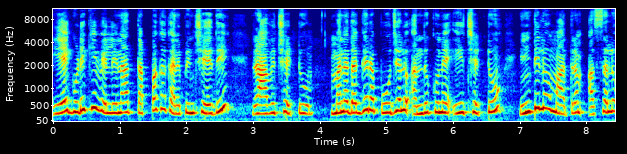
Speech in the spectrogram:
ఏ గుడికి వెళ్ళినా తప్పక కనిపించేది రావి చెట్టు. మన దగ్గర పూజలు అందుకునే ఈ చెట్టు ఇంటిలో మాత్రం అస్సలు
